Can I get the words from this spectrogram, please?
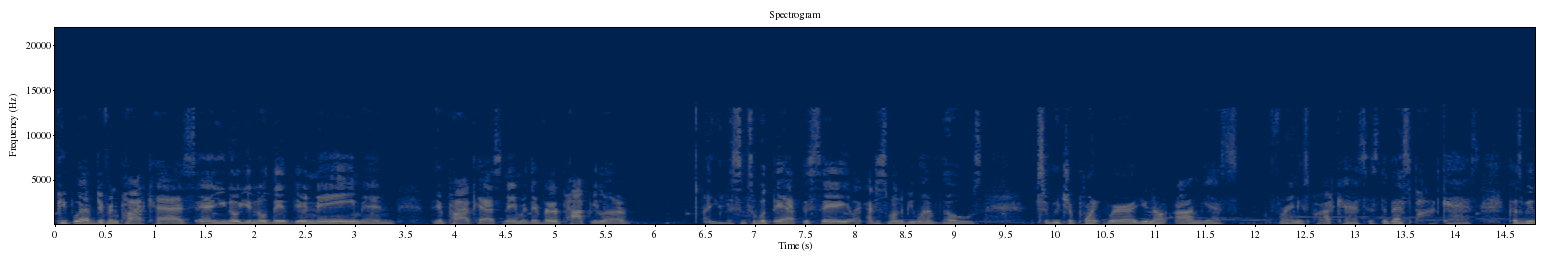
people have different podcasts and you know, you know their, their name and their podcast name and they're very popular. You listen to what they have to say. Like I just want to be one of those to reach a point where, you know, I'm, yes, Franny's podcast is the best podcast because we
